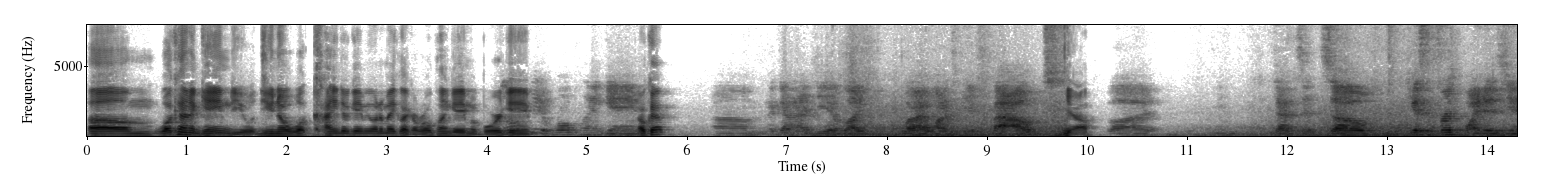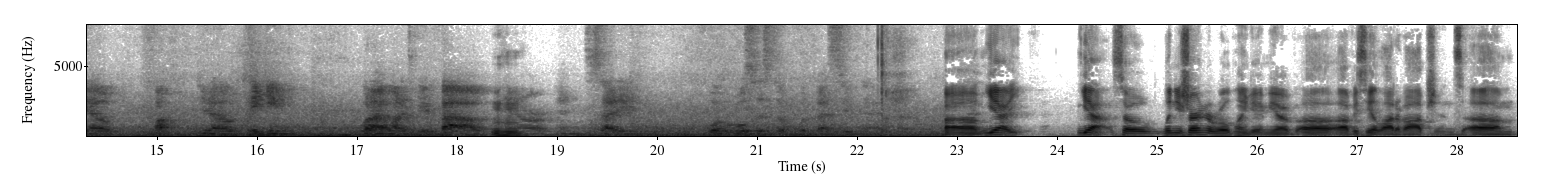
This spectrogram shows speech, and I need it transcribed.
Um, what kind of game do you do? You know what kind of game you want to make? Like a role playing game, a board It game? be a role playing game. Okay. Um, I got an idea of like what I want it to be about. Yeah. but that's it. So I guess the first point is you know, you know, taking what I want it to be about Mhm. our, and deciding what rule system would best suit that. Um, yeah, yeah. So when you're starting a role playing game, you have uh, obviously a lot of options. Um,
